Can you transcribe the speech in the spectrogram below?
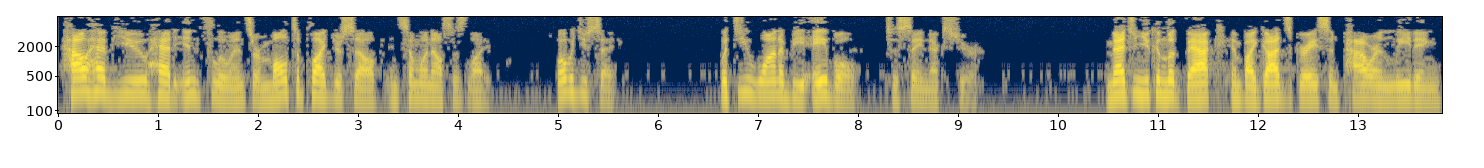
how have you had influence or multiplied yourself in someone else's life? What would you say? What do you want to be able to say next year? Imagine you can look back and by God's grace and power and leading,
